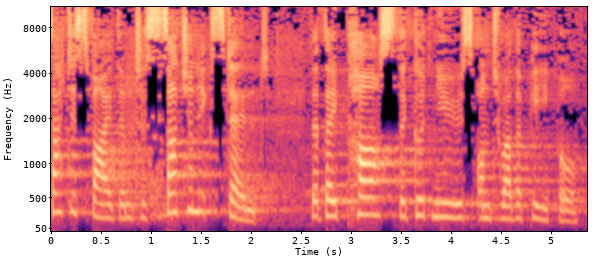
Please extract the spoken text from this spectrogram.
satisfied them to such an extent that they passed the good news on to other people.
